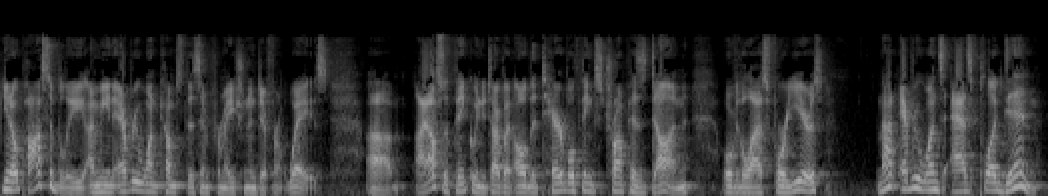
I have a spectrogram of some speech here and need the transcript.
you know, possibly. I mean, everyone comes to this information in different ways. Um, I also think when you talk about all the terrible things Trump has done over the last four years, not everyone's as plugged in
